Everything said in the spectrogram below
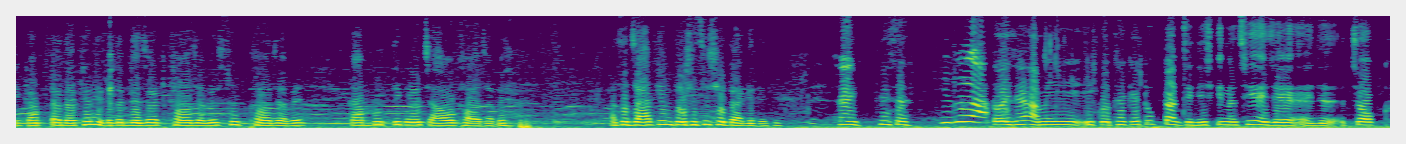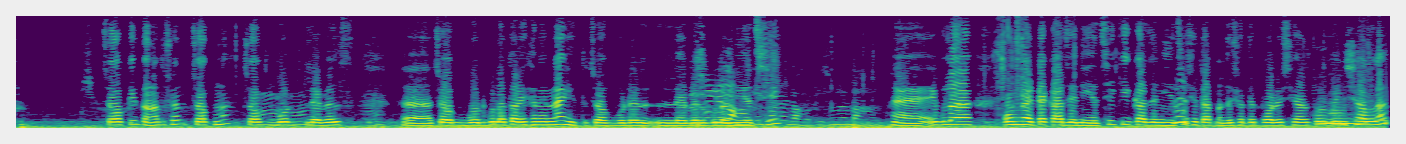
এই কাপটা দেখেন, এটাতে ডেজার্ট খাওয়া যাবে স্যুপ খাওয়া যাবে। কাপ ভর্তি করে চাও খাওয়া যাবে। আচ্ছা যা কিনতে এসেছি সেটা আগে দেখি। হেই কিসে তো এই যে আমি ইকো থেকে টুকটাক জিনিস কিনেছি এই যে এই যে চক। চকই তো না তো শোন চক না? চক বোর্ড লেভেলস চক বোর্ডগুলো তো আর এখানে নাই তো চক বোর্ডের লেভেলগুলো নিয়েছি। হ্যাঁ এগুলা অন্য একটা কাজে নিয়েছি। কি কাজে নিয়েছি সেটা আপনাদের সাথে পরে শেয়ার করব ইনশাল্লাহ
